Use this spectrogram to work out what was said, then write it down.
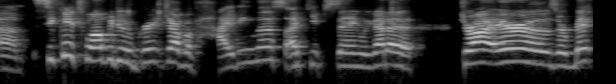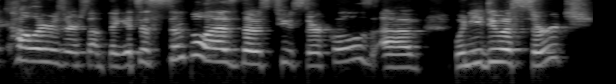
Um, CK12, we do a great job of hiding this. I keep saying we got to draw arrows or make colors or something. It's as simple as those two circles of when you do a search,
